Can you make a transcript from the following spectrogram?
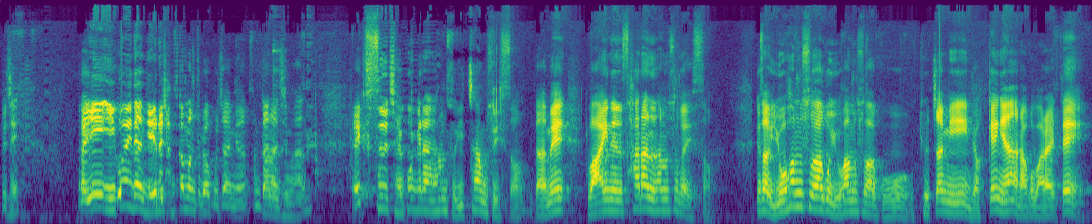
그지? 그러니까 이, 이거에 대한 예를 잠깐만 들어보자면 간단하지만 x제곱이라는 함수, 2차 함수 있어. 그 다음에 y는 4라는 함수가 있어. 그래서 요 함수하고 요 함수하고 교점이 몇 개냐라고 말할 때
